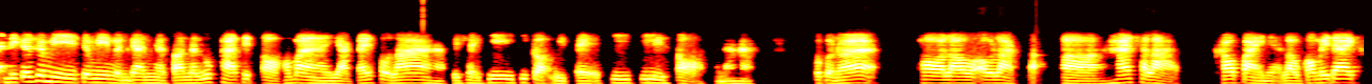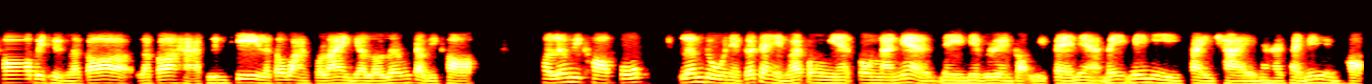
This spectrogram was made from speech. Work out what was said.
อันนี้ก็จะมีจะมีเหมือนกันค่ะตอนนั้นลูกค้าติดต่อเข้ามาอยากได้โซล่าไปใช้ที่ที่เกาะลีเปที่ที่รีสอร์ทนะคะปรากฏว่าพอเราเอาหลักอ่ห้าฉลาดเข้าไปเนี่ย เราก็ไม่ได้เข้าไปถึงแล้วก็แล้วก็หาพื้นที่แล้วก็วางโซล่าอย่างเดียวเราเริ่มจากวิเคราะห์ พอเริ่มวิเคราะห์ปุ๊บเริ่มดูเนี่ยก็จะเห็นว่าตรงเนี้ยตรงนั้นเนี่ยในในบริเวณเกาะลีเปเนี่ยไม่ไม่มีไฟใช้นะคะใช้ไม่เพียงพอ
